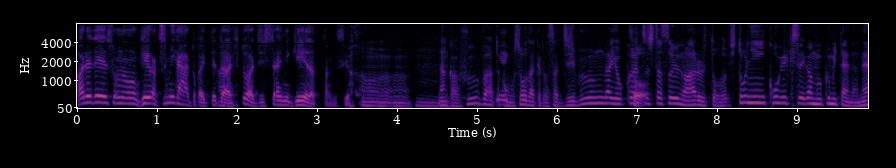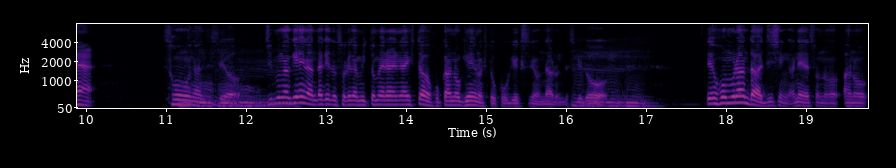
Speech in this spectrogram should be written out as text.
あれでそのゲイは罪だとか言ってた人は実際にゲイだったんですよ。うんうんうん。なんかフーバーとかもそうだけどさ自分が抑圧したそういうのあると人に攻撃性が向くみたいなね。そうなんですよ。うんうんうん。自分がゲイなんだけど、それが認められない人は他のゲイの人を攻撃するようになるんですけど、うんうん。で、ホームランダー自身がね、その、あの、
